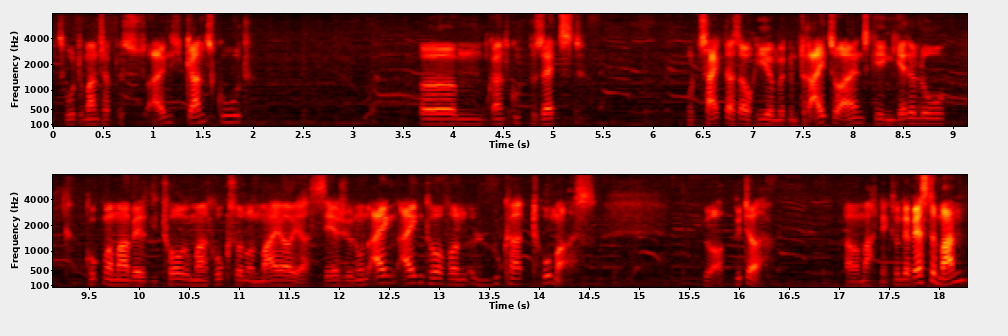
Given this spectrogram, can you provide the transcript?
Die zweite Mannschaft ist eigentlich ganz gut. Ähm, ganz gut besetzt. Und zeigt das auch hier mit einem 3 zu 1 gegen Jeddelo. Gucken wir mal, wer die Tore gemacht Ruxon und Meier. Ja, sehr schön. Und ein Eigentor von Luca Thomas. Ja, bitter. Aber macht nichts. Und der beste Mann,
